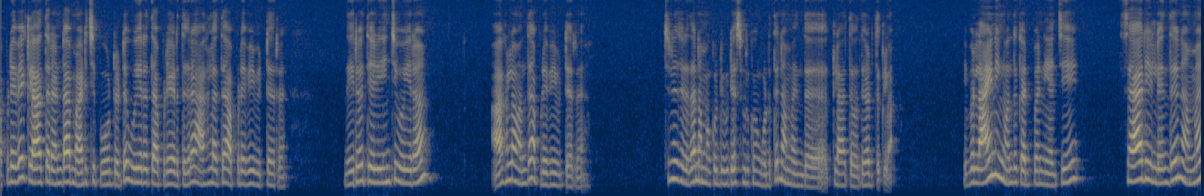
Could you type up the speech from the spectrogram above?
அப்படியே கிளாத்தை ரெண்டாக மடித்து போட்டுட்டு உயரத்தை அப்படியே எடுத்துக்கிறேன். அகலத்தை அப்படியே விட்டுடுறேன். இந்த இருபத்தேழு இன்ச்சு உயரம் அகலம் வந்து அப்படியே விட்டுடுறேன். சின்ன சின்னதாக நம்ம குட்டி குட்டியாக சுருக்கம் கொடுத்து நம்ம இந்த கிளாத்தை வந்து எடுத்துக்கலாம். இப்போ லைனிங் வந்து கட் பண்ணியாச்சு. சாரீலேருந்து நம்ம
